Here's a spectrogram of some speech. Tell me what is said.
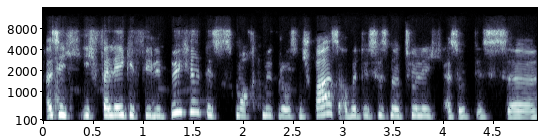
Also ich, ich verlege viele Bücher, das macht mir großen Spaß, aber das ist natürlich, also das äh,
